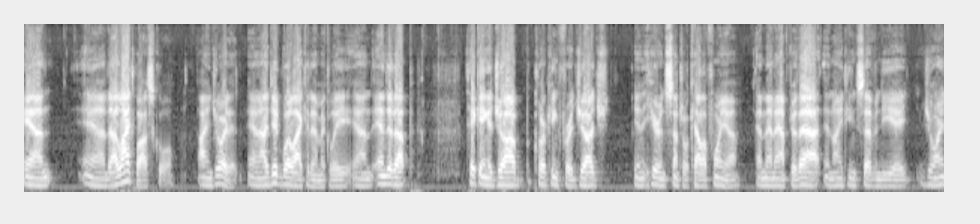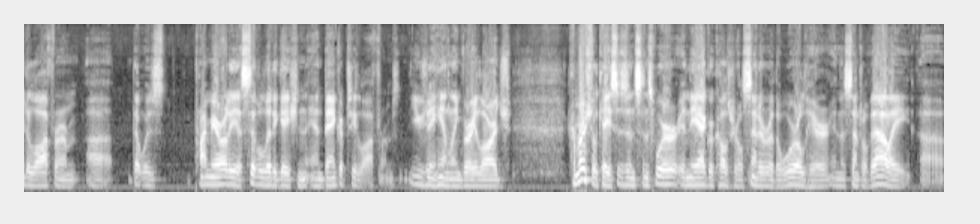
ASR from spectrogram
And, and I liked law school. I enjoyed it. And I did well academically and ended up taking a job clerking for a judge in, here in Central California. And then after that, in 1978, joined a law firm uh, that was primarily a civil litigation and bankruptcy law firms, usually handling very large commercial cases. And since we're in the agricultural center of the world here in the Central Valley, uh,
